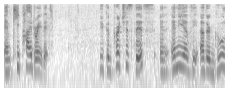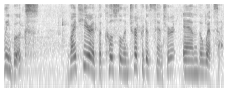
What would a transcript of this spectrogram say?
and keep hydrated. You can purchase this and any of the other Gooley books right here at the Coastal Interpretive Center and the website,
